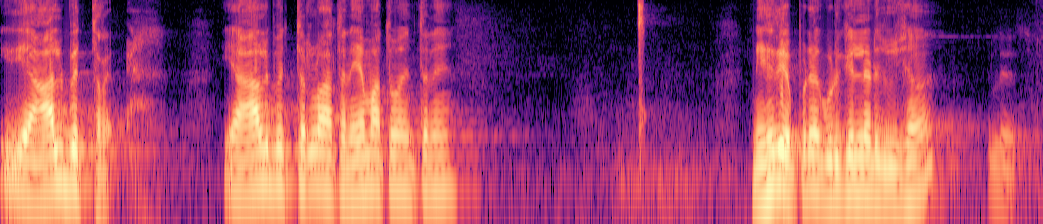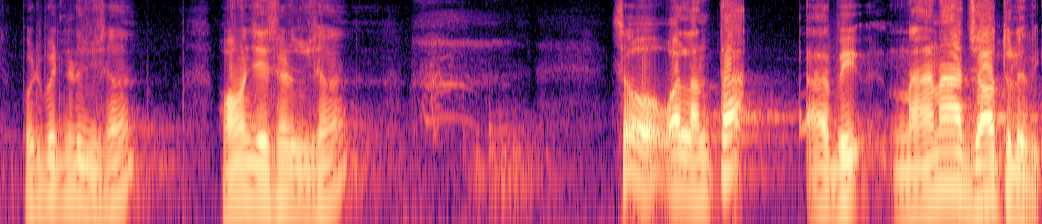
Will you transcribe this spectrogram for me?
ఇది ఆలుబిత్తరే ఈ ఆలుబిత్తరలో అతను ఏ మతం ఇతనే? నెహ్రూ ఎప్పుడైనా గుడికి వెళ్ళినట్టు చూసావా పొడి పెట్టినట్టు చూసావా హోమం చేసినట్టు చూసావా సో వాళ్ళంతా అవి నానా జాతులవి.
